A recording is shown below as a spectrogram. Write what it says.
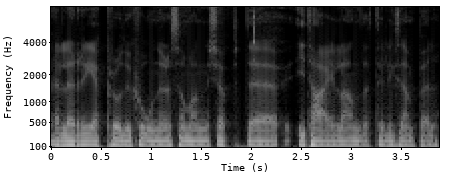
Eller reproduktioner som man köpte i Thailand till exempel.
